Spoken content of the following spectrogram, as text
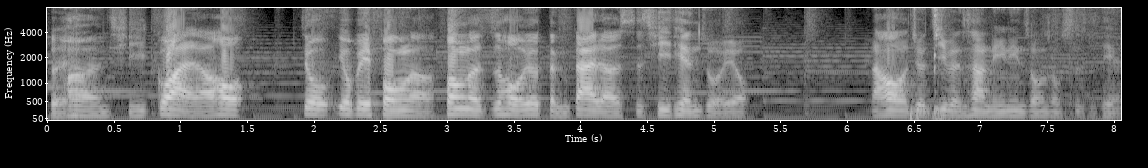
对，很奇怪，然后就又被封了，封了之后又等待了十七天左右，然后就基本上零零总总四十天。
